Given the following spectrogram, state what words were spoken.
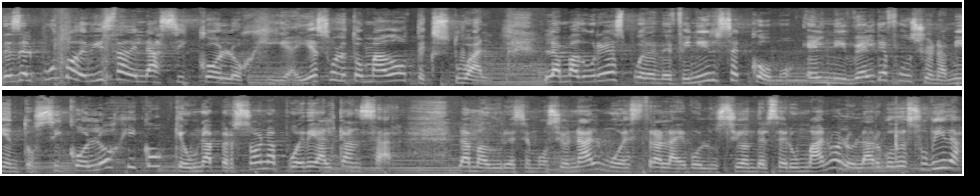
Desde el punto de vista de la psicología, y eso lo he tomado textual, la madurez puede definirse como el nivel de funcionamiento psicológico que una persona puede alcanzar. La madurez emocional muestra la evolución del ser humano a lo largo de su vida.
